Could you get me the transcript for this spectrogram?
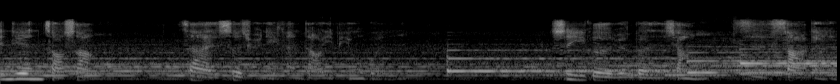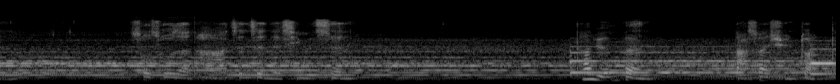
今天早上在社群里看到一篇文，是一个原本想自杀的人说出了他真正的心声。他原本打算寻短的，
